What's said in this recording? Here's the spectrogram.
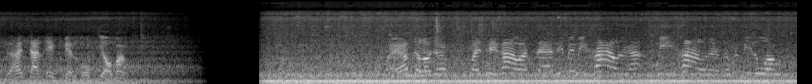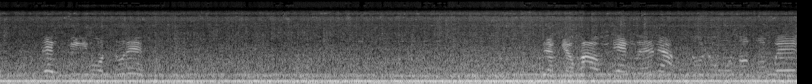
เดี๋ยวให้จานเอกเปลี่ยนโอเกี่ยวบ้างไปครับเดี๋ยวเราจะไปเทข้าวกันแต่อันนี้ไม่มีข้าวเลยฮะมีข้าวเลยแต่ไม่มีรวงเด้งปีหมดดูดิเนี่ยเกี่ยวข้าวเด้งเลยนะเนี่ยดูดูต้นกระเป๊ะ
